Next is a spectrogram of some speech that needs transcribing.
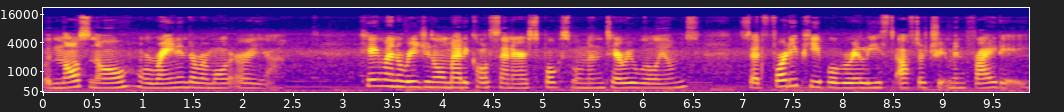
with no snow or rain in the remote area. Kingman Regional Medical Center spokeswoman Terry Williams said 40 people were released after treatment Friday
